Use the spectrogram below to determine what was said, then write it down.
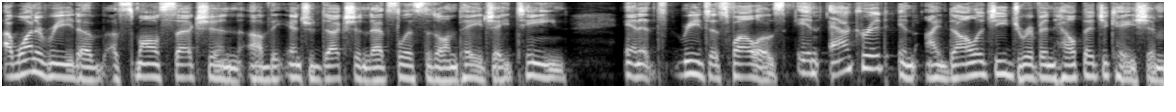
I want to read a, a small section of the introduction that's listed on page 18 and it reads as follows. Inaccurate and ideology driven health education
